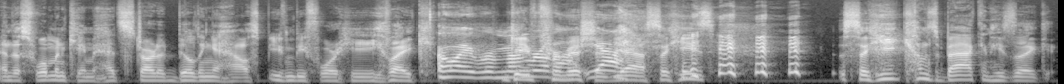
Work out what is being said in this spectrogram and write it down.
And this woman came and had started building a house even before he like Oh, I remember gave permission. Yeah. so he's so he comes back and he's like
